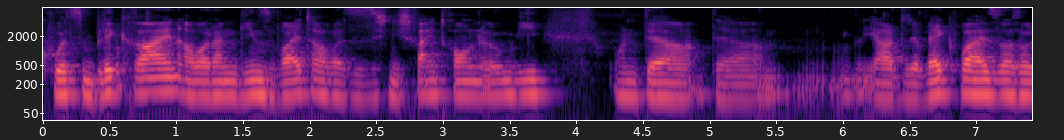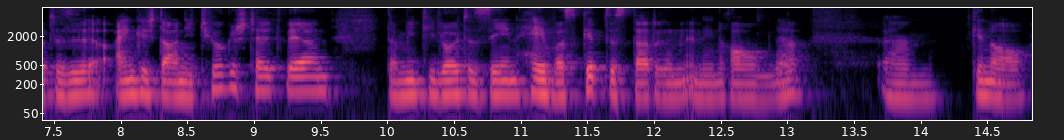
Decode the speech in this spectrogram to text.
kurzen Blick rein, aber dann gehen sie weiter, weil sie sich nicht reintrauen irgendwie. Und der, der, ja, der Wegweiser sollte eigentlich da an die Tür gestellt werden, damit die Leute sehen, hey, was gibt es da drin in den Raum, ne? Ähm, genau.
